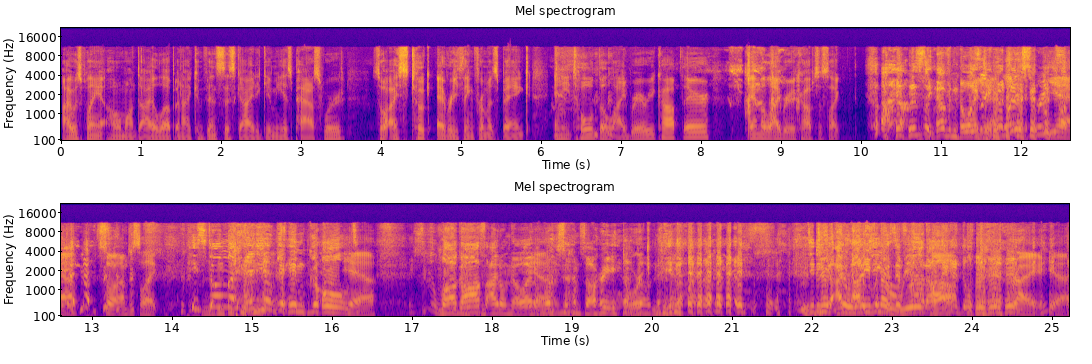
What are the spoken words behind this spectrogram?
I was playing at home on dial up, and I convinced this guy to give me his password. So I took everything from his bank, and he told the library cop there, and the library cop's just like, I honestly have no idea. like, what is RuneScape? yeah. So I'm just like, He stole my video game gold. yeah, Log off. I don't know. I Yeah. don't know. I'm sorry. Dork. Yeah. Dude, I'm not even a real cop. right, yeah.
